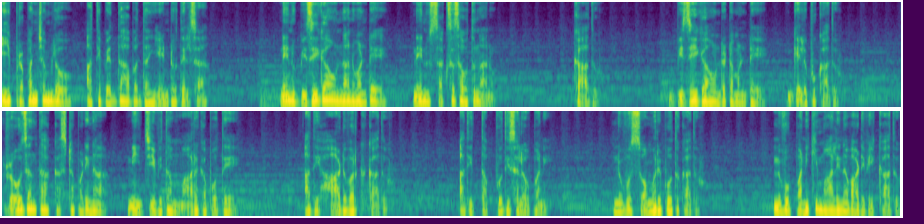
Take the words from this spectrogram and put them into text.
ఈ ప్రపంచంలో అతిపెద్ద అబద్ధం ఏంటో తెలుసా? నేను బిజీగా ఉన్నాను అంటే నేను సక్సెస్ అవుతున్నాను. కాదు. బిజీగా ఉండటం అంటే గెలుపు కాదు. రోజంతా కష్టపడినా నీ జీవితం మారకపోతే అది హార్డ్ వర్క్ కాదు. అది తప్పు దిశలో పని. నువ్వు సోమరిపోతు కాదు. నువ్వు పనికి మాలినవాడివి కాదు.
